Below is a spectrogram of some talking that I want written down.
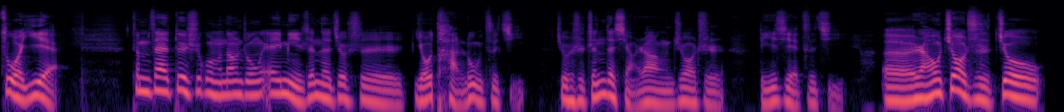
作业。他们在对视过程当中，Amy 真的就是有袒露自己，就是真的想让 George 理解自己。呃，然后 George 就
